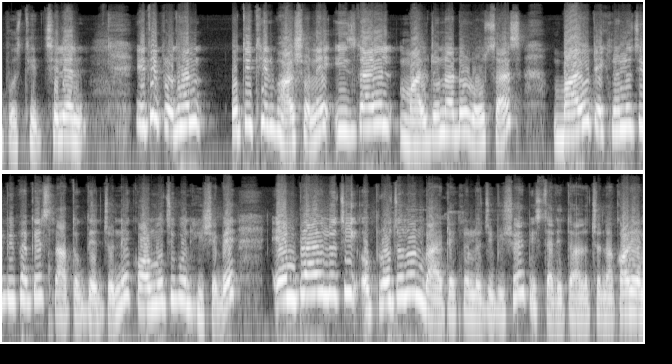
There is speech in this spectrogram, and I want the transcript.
উপস্থিত ছিলেন। এতে প্রধান অতিথির ভাষণে ইসরায়েল মালডোনাডো রোসাস বায়োটেকনোলজি বিভাগের স্নাতকদের জন্য কর্মজীবন হিসেবে এমব্রায়োলজি ও প্রজনন বায়োটেকনোলজি বিষয়ে বিস্তারিত আলোচনা করেন।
